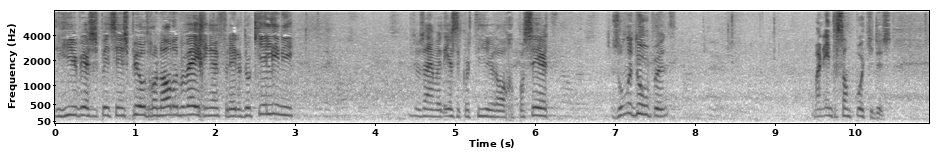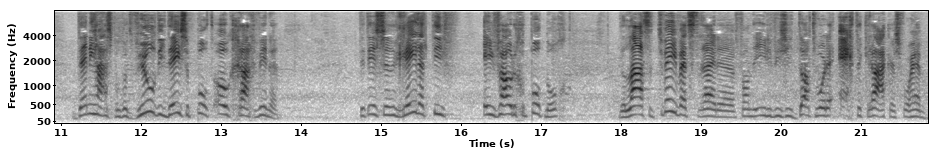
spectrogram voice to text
Die hier weer zijn spits in speelt. Ronaldo de bewegingen, verdedigd door Chiellini. Zo zijn we het eerste kwartier al gepasseerd. Zonder doelpunt. Maar een interessant potje dus. Danny Hazebroek, wat wil die deze pot ook graag winnen? Dit is een relatief eenvoudige pot nog. De laatste twee wedstrijden van de E-divisie, dat worden echte krakers voor hem.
